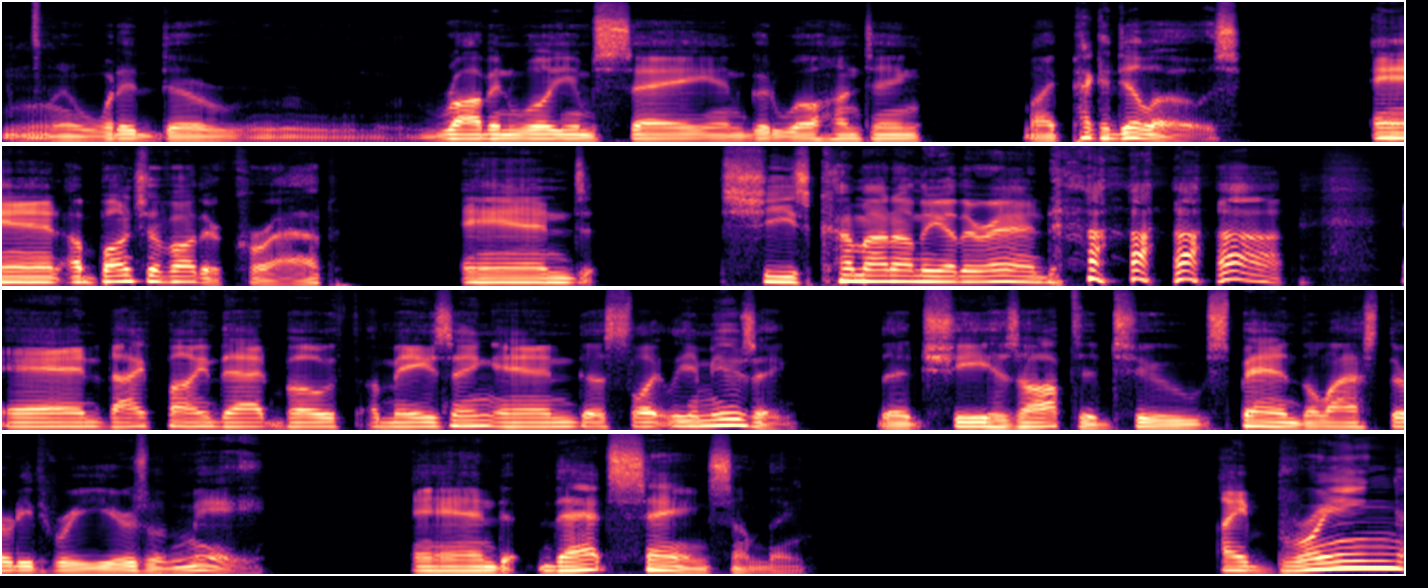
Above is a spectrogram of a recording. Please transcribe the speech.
what did uh, Robin Williams say in Good Will Hunting? My peccadillos and a bunch of other crap. And she's come out on the other end. and I find that both amazing and uh, slightly amusing that she has opted to spend the last 33 years with me. And that's saying something. I bring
